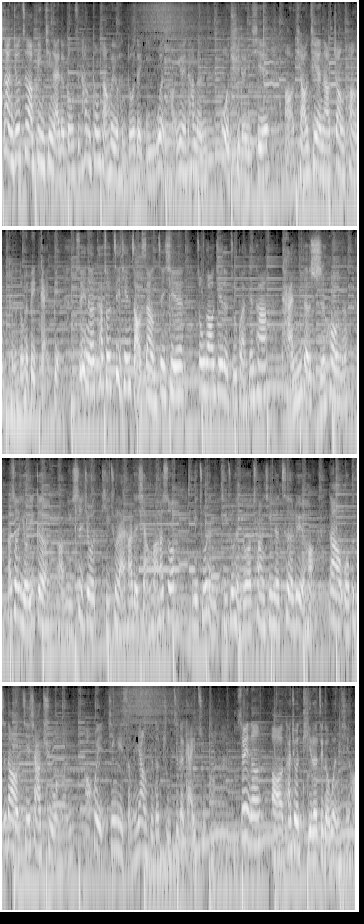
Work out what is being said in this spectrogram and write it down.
那你就知道并进来的公司，他们通常会有很多的疑问哈，因为他们过去的一些啊条件啊状况可能都会被改变。”所以呢，他说这天早上这些中高阶的主管跟他谈的时候呢，他说有一个啊女士就提出来她的想法，她说你出很提出很多创新的策略哈，那我不知道接下去我们啊会经历什么样子的组织的改组哈，所以呢，呃，他就提了这个问题哈，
